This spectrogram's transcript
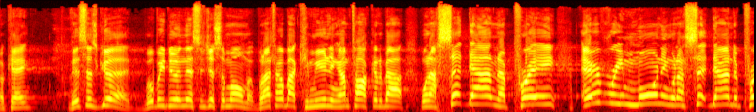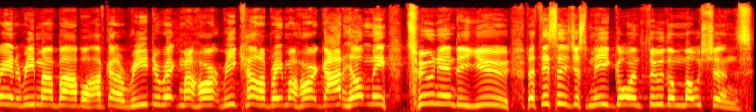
Okay? This is good. We'll be doing this in just a moment. When I talk about communing, I'm talking about when I sit down and I pray every morning when I sit down to pray and to read my Bible, I've got to redirect my heart, recalibrate my heart. God, help me tune into you. That this is just me going through the motions.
